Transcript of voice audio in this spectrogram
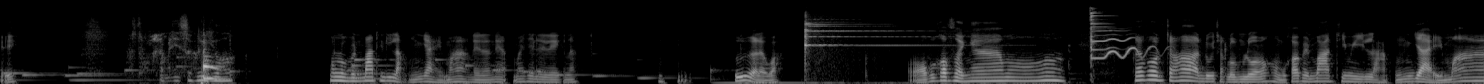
เฮ้ยตรงนั้นไม่ได้ซื้อเหรอมันรวมเป็นบ้านที่หลังใหญ่มากเลยนะเนี่ยไม่ใช่เล็กๆนะอื้อหือเพื่ออะไรวะอ๋อเพื่อความสวยงามอ๋อ ถ้าคนจะดูจากรวมๆแล้วผมก็เป็นบ้านที่มีหลังใหญ่มาก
